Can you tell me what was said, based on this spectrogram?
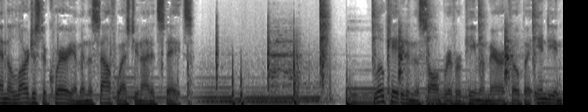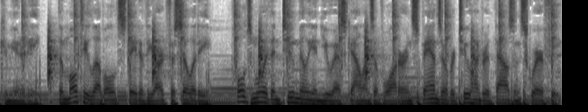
and the largest aquarium in the southwest United States. Located in the Salt River Pima Maricopa Indian Community, the multi-level, state-of-the-art facility holds more than 2 million U.S. gallons of water and spans over 200,000 square feet.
